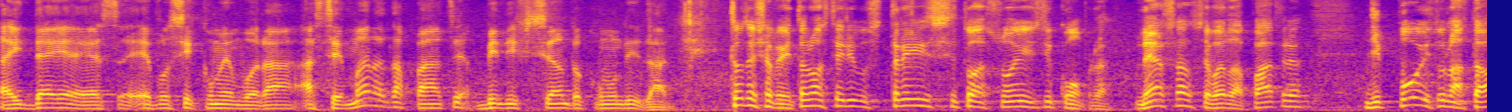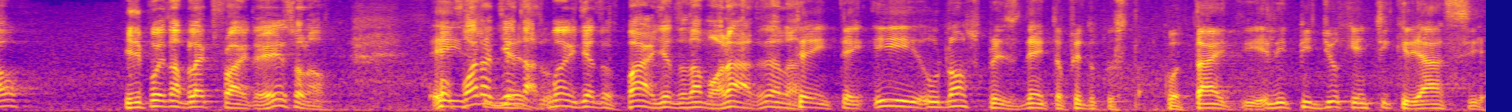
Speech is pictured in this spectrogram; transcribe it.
a ideia é essa, é você comemorar a Semana da Pátria beneficiando a comunidade. Então deixa eu ver, então nós teríamos três situações de compra. Nessa Semana da Pátria, depois do Natal e depois na Black Friday, é isso ou não? É Bom, fora dia mesmo. das mães, dia do pai, dia do namorado, né? Tem, tem. E o nosso presidente, Alfredo Cotaiti, ele pediu que a gente criasse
